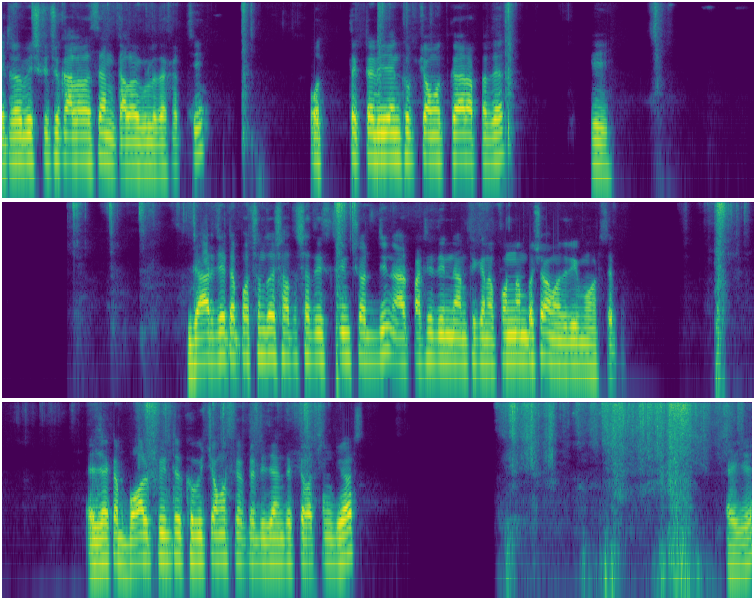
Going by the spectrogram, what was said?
এটারও বেশ কিছু কালার আছে, আমি কালারগুলো দেখাচ্ছি। প্রত্যেকটা ডিজাইন খুব চমৎকার আপনাদের। কি? যার যেটা পছন্দ হয় সাথে সাথে স্ক্রিনশট দিন আর পাঠিয়ে দিন নাম, ঠিকানা ফোন নাম্বার সহ আমাদের এই হোয়াটসঅ্যাপে এই যে একটা বল প্রিন্টের খুবই চমৎকার একটা ডিজাইন দেখতে পাচ্ছেন ভিউয়ার্স এই যে।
